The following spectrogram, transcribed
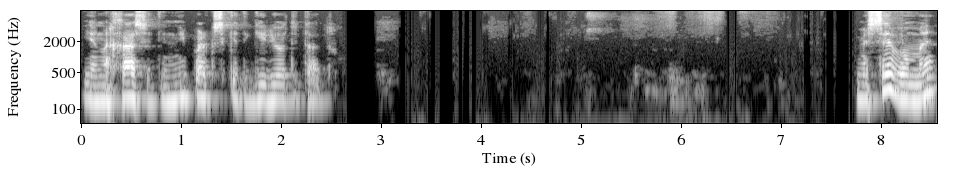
για να χάσει την ύπαρξη και την κυριότητά του. Με σέβομαι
